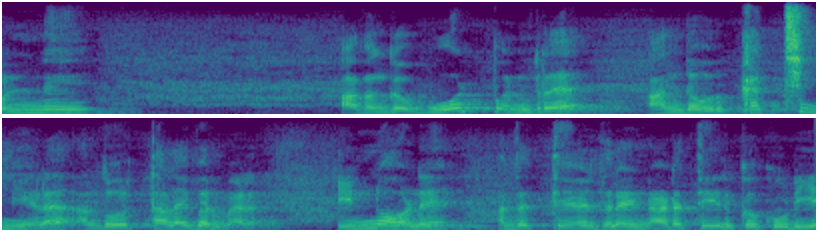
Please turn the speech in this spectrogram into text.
ஒன்று அவங்க ஓட் பண்ணுற அந்த ஒரு கட்சி மேலே அந்த ஒரு தலைவர் மேலே. இன்னொன்று அந்த தேர்தலை நடத்தி இருக்கக்கூடிய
